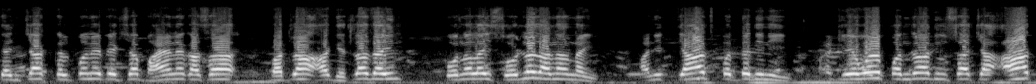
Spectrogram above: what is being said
त्यांच्या कल्पनेपेक्षा भयानक असा बदला हा घेतला जाईल. कोणालाही सोडलं जाणार नाही. आणि त्याच पद्धतीने केवळ पंधरा दिवसाच्या आत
